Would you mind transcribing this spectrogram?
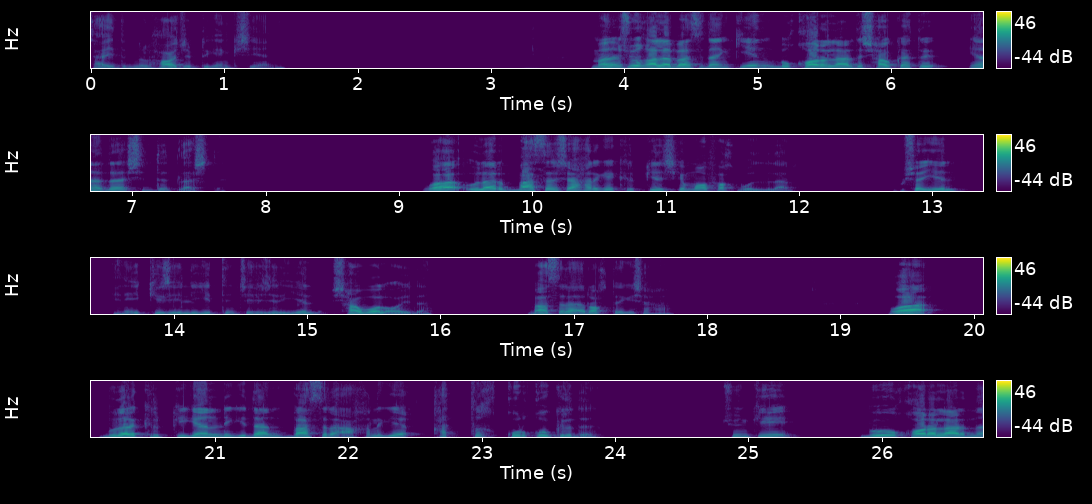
said ibn hojib degan kishi ya'ni. Mana shu g'alabasidan keyin bu qoralarni shavkati yanada shiddatlashdi. Va ular basr shahriga kirib kelishga muvaffaq bo'ldilar. O'sha yil ya'ni ikki yuz ellik yettinchi hijriy yil shavvol oyida. Basra iroqdagi shahar. Va bular kirib kelganligidan basra ahliga qattiq qo'rquv kirdi. Chunki bu qoralarni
